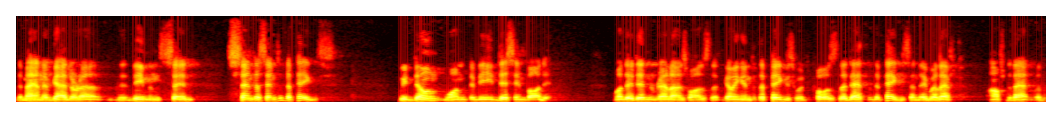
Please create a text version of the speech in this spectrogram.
the man of Gadara, the demons said, Send us into the pigs. We don't want to be disembodied. What they didn't realize was that going into the pigs would cause the death of the pigs, and they were left after that with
